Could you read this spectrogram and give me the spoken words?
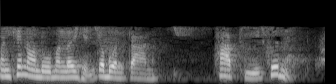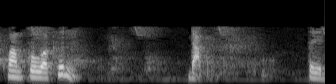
มันแค่นอนดูมันเลยเห็นกระบวนการ ภาพผีขึ้น ความกลัวขึ้น ดับ ตื่น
